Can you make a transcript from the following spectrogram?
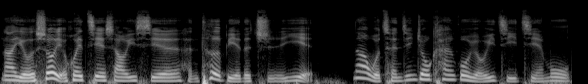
那有的时候也会介绍一些很特别的职业。那我曾经就看过有一集节目，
